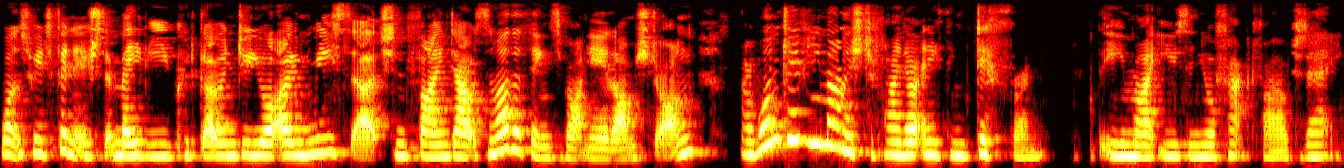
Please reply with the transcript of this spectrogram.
once we'd finished that maybe you could go and do your own research and find out some other things about Neil Armstrong? I wonder if you managed to find out anything different that you might use in your fact file today.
